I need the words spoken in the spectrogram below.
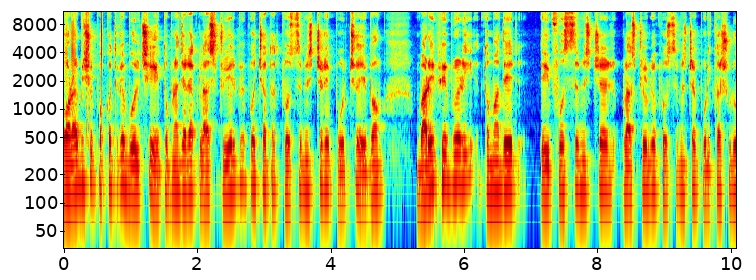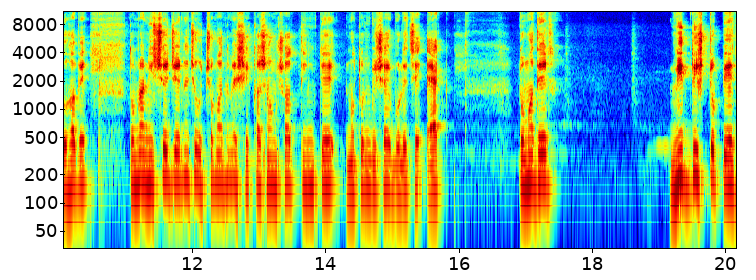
পড়ার বিষয় পক্ষ থেকে বলছি, তোমরা যারা ক্লাস টুয়েলভে পড়ছো, অর্থাৎ ফোর্থ সেমিস্টারে পড়ছো এবং বারোই ফেব্রুয়ারি তোমাদের এই ফোর্থ সেমিস্টার ক্লাস টুয়েলভে ফোর্থ সেমিস্টার পরীক্ষা শুরু হবে। তোমরা নিশ্চয়ই জেনেছো, উচ্চ মাধ্যমিক শিক্ষা সংসদ তিনটে নতুন বিষয় বলেছে। এক, তোমাদের নির্দিষ্ট পেজ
